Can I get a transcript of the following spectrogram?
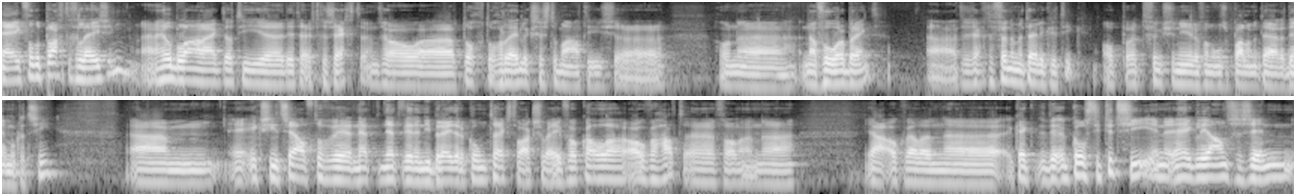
nee, ik vond het een prachtige lezing. Eh, heel belangrijk dat hij eh, dit heeft gezegd. En zo eh, toch, toch redelijk systematisch gewoon naar voren brengt. Het is echt een fundamentele kritiek op het functioneren van onze parlementaire democratie. Ehm, ik zie het zelf toch weer net, net weer in die bredere context waar ik zo even ook al over had. van een, ja, ook wel een. kijk, de constitutie in de Hegeliaanse zin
